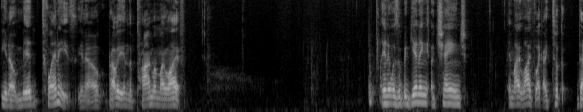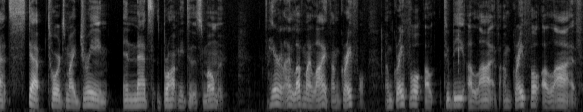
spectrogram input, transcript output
you know, mid 20s, you know, probably in the prime of my life. And it was a beginning, a change in my life. Like I took that step towards my dream, and that's brought me to this moment here. And I love my life. I'm grateful. I'm grateful uh, to be alive. I'm grateful alive.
